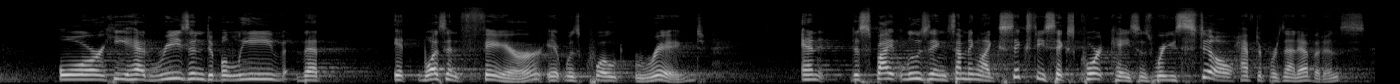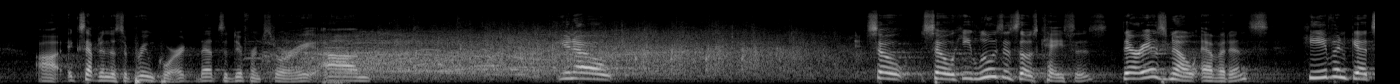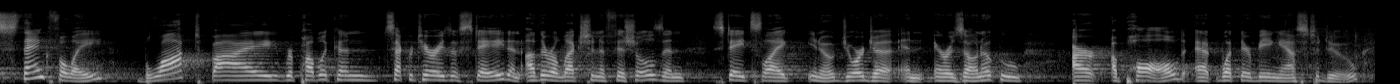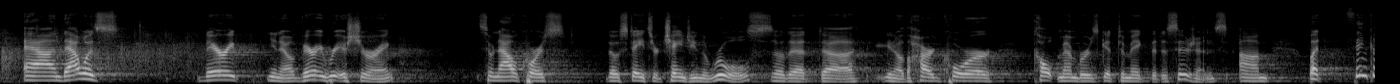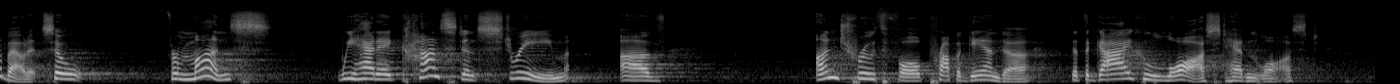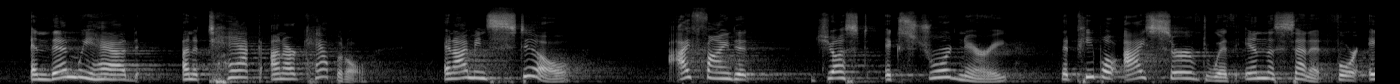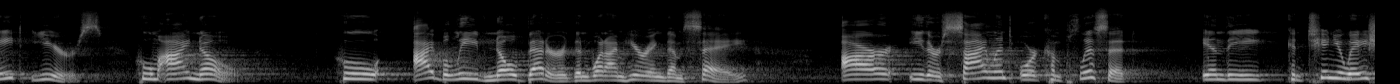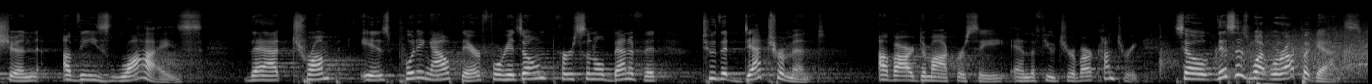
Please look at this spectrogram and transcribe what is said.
or he had reason to believe that it wasn't fair, it was, quote, rigged. And despite losing something like 66 court cases where you still have to present evidence, uh, except in the Supreme Court, that's a different story. Um, you know, so, so he loses those cases. There is no evidence. He even gets, thankfully, blocked by Republican secretaries of state and other election officials in states like, you know, Georgia and Arizona who are appalled at what they're being asked to do. And that was very, you know, very reassuring. So now, of course, those states are changing the rules so that, uh, you know, the hardcore cult members get to make the decisions. Um, but think about it. So for months, we had a constant stream of untruthful propaganda that the guy who lost hadn't lost. And then we had an attack on our Capitol. And I mean, still, I find it just extraordinary that people I served with in the Senate for eight years, whom I know, who I believe know better than what I'm hearing them say, are either silent or complicit in the continuation of these lies that Trump is putting out there for his own personal benefit to the detriment of our democracy and the future of our country. So, this is what we're up against.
